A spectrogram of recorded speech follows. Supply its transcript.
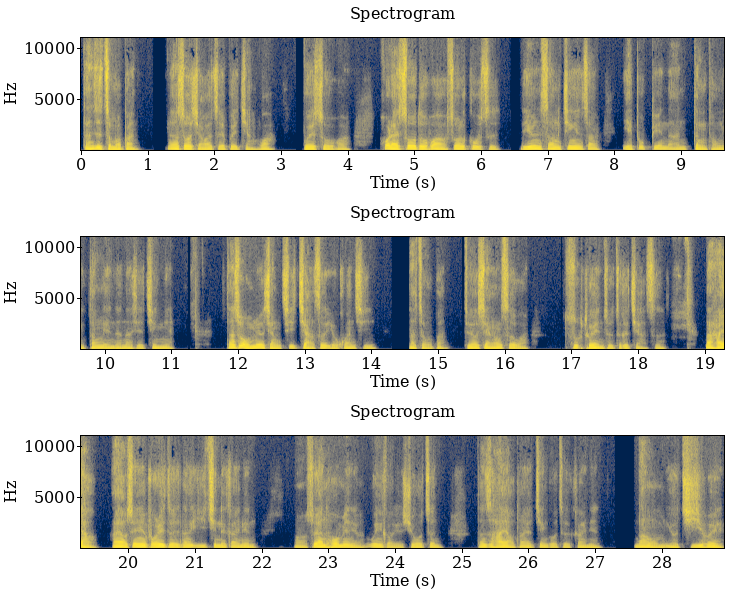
但是怎么办？那时候小孩子也不会讲话，不会说话，后来说的话，说的故事，理论上、经验上。也不必然等同于当年的那些经验，但是我们又想去假设有关系，那怎么办？就要想方设法推演出这个假设。那还好，还好，现在弗洛伊德那个移情的概念，哦，虽然后面有胃口有修正，但是还好他有见过这个概念，让我们有机会，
